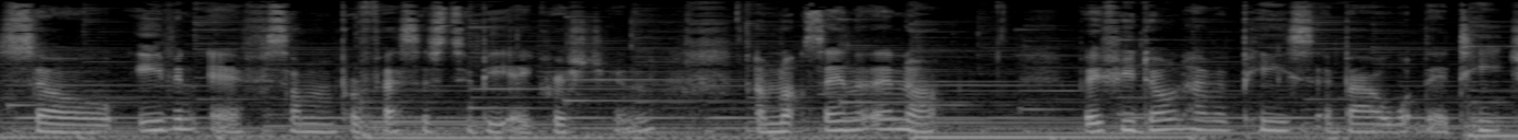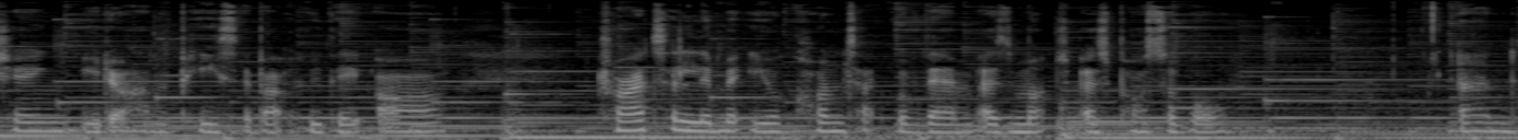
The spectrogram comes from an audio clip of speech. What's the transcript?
So even if someone professes to be a Christian, I'm not saying that they're not, but if you don't have a peace about what they're teaching, you don't have a peace about who they are, try to limit your contact with them as much as possible. And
